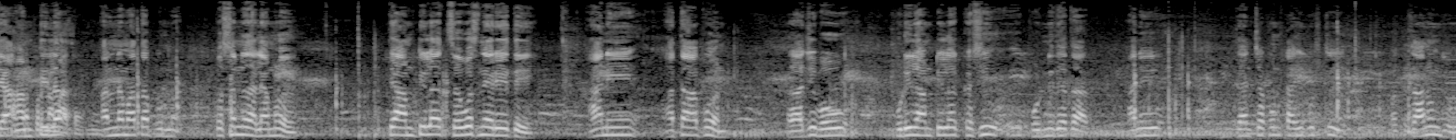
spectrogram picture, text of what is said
त्या आमटीला अन्नमाता पूर्ण प्रसन्न झाल्यामुळं त्या आमटीला चवच न्यारी येते. आणि आता आपण राजू भाऊ पुढील आमटीला कशी फोडणी देतात आणि त्यांच्याकडून काही गोष्टी जाणून घेऊ.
